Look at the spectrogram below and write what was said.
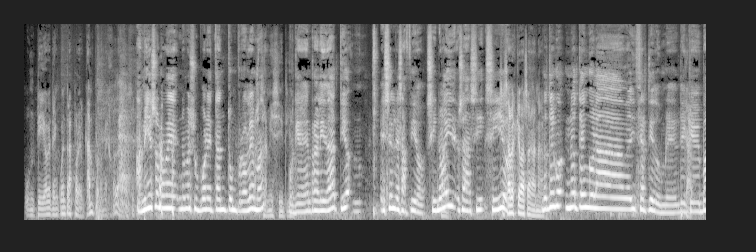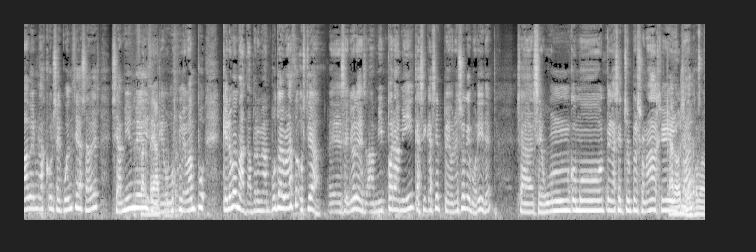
un tío que te encuentras por el campo, no me jodas. A mí eso no me, no me supone tanto un problema, Hostia, a mí sí, tío. porque en realidad, tío, es el desafío. Si no hay, o sea, si, si yo Si sabes que vas a ganar. no tengo, no tengo la incertidumbre de Claro. que va a haber unas consecuencias, ¿sabes? Si a mí me dicen que me van que no me mata, pero me amputa el brazo, hostia, eh, señores, a mí para mí casi casi es peor eso que morir, ¿eh? O sea, según cómo tengas hecho el personaje Claro, y según cómo,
